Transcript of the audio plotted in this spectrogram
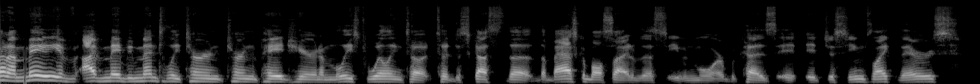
kind of maybe I've maybe mentally turned turned the page here, and I'm least willing to to discuss the the basketball side of this even more because it it just seems like there's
